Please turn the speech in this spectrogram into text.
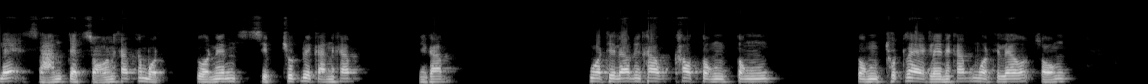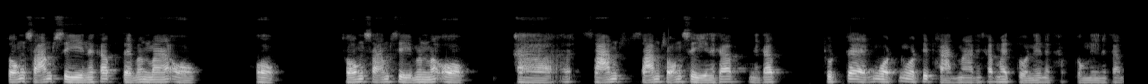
และสามเจ็ดสองนะครับ ทั้งหมดตัวเน้นสิบชุดด้วยกันนะครับนี่ครับงวดที่แล้วนี่เข้าเข้าตรงตรงตรงชุดแรกเลยนะครับงวดที่แล้วสองสองสามสี่นะครับ แต่มันมาออกออกสองสามสี่มันมาออก สามสามสองสี่นะครับนะครับ ชุดแรกงวดงวดที่ผ่านมานะครับ ให้ตัวนี้นะครับ ตรงนี้นะครับ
